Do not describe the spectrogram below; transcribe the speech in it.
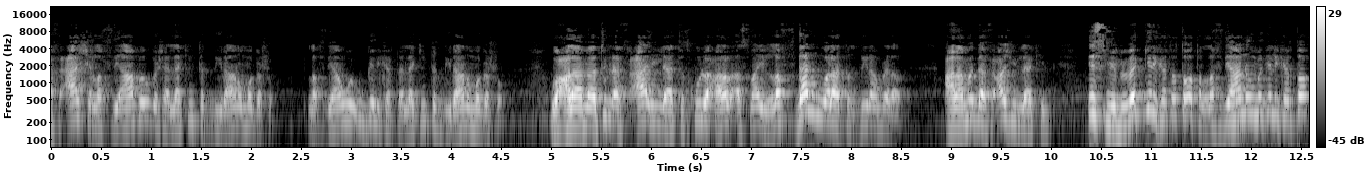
afcaasha lafdi ahaan bay ugashaa laakiin taqdiir ahaan uma gasho. Lafdi ahaan way u geli kartaa laakiin taqdiir ahaan uma gasho. Wa calaamaat lafcaali laa tadkulu cala lasmaai lafdan walaa taqdiiran bay dhahda calaamada afcaashu laakin ismi mama geli karto total lafdi ahaanna uma geli karto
